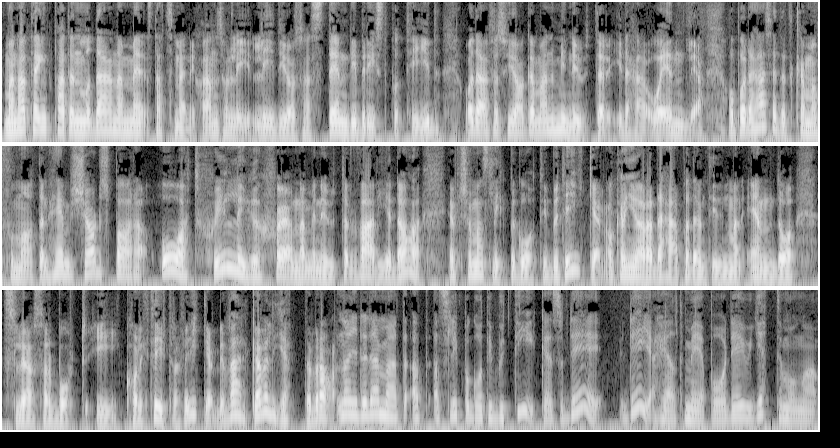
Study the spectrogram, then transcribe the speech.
Man har tänkt på att den moderna stadsmänniskan som lider ju av en ständig brist på tid och därför så jagar man minuter i det här oändliga. Och på det här sättet kan man få maten hemkörd spara åtskilliga sköna minuter varje dag eftersom man slipper gå till butiken och kan göra det här på den tiden man ändå slösar bort i kollektivtrafiken. Det verkar väl jättebra? Nej, det där med att, att, att slippa gå till butiken, så det, det är jag helt med på. Det är ju jättemånga,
